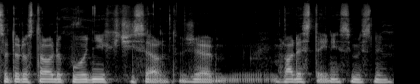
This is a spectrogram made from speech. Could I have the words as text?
se to dostalo do původních čísel. Takže hlad je stejný, si myslím.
